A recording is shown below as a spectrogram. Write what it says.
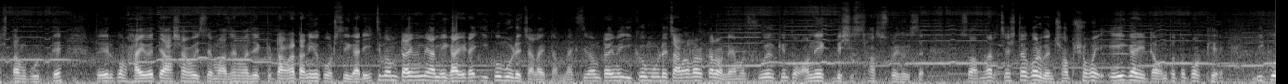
আসতাম ঘুরতে। তো এরকম হাইওয়েতে আসা হয়েছে, মাঝে মাঝে একটু টানাটানিও করছি গাড়ি। ম্যাক্সিমাম টাইমে আমি গাড়িটা ইকো মোডে চালাইতাম। ম্যাক্সিমাম টাইমে ইকো মোডে চালানোর কারণে আমার ফুয়েল কিন্তু অনেক বেশি সাশ্রয় হয়েছে। সো আপনারা চেষ্টা করবেন সবসময় এই গাড়িটা অন্তত পক্ষে ইকো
